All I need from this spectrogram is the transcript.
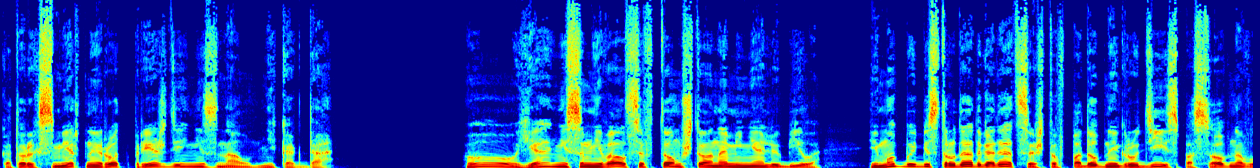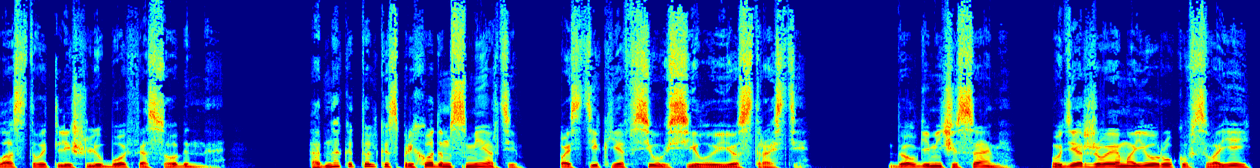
которых смертный род прежде не знал никогда. О, я не сомневался в том, что она меня любила — и мог бы без труда догадаться, что в подобной груди способна властвовать лишь любовь особенная. Однако только с приходом смерти постиг я всю силу ее страсти. Долгими часами, удерживая мою руку в своей,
